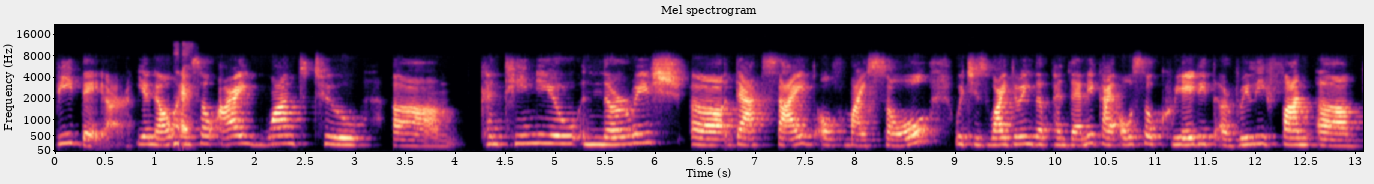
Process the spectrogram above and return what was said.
be there, you know, right. and so I want to um, continue nourish uh, that side of my soul which is why during the pandemic i also created a really fun um,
